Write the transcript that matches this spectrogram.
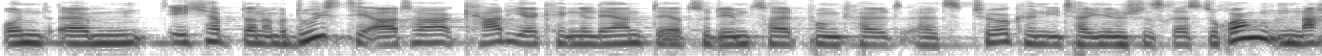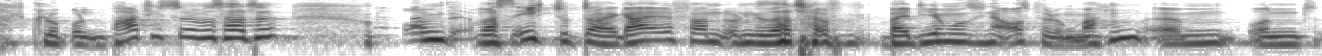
Und ähm, ich habe dann aber durchs Theater Kadia kennengelernt, der zu dem Zeitpunkt halt als Türke ein italienisches Restaurant, einen Nachtclub und einen Partyservice hatte. Und was ich total geil fand und gesagt habe, bei dir muss ich eine Ausbildung machen. Ähm, und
